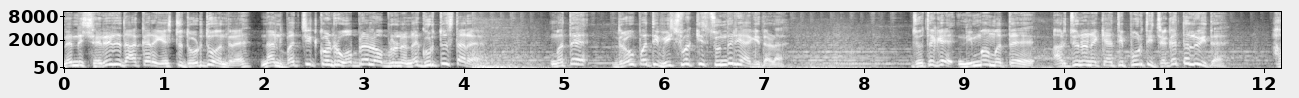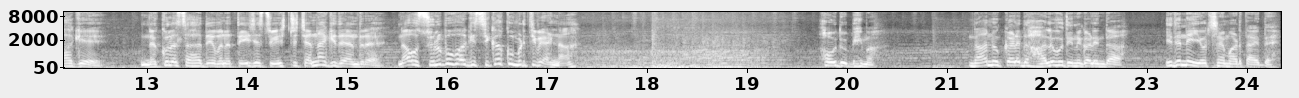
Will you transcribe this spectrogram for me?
ನನ್ನ ಶರೀರದ ಆಕಾರ ಎಷ್ಟು ದೊಡ್ಡದು ಅಂದ್ರೆ ನಾನು ಬಚ್ಚಿಟ್ಕೊಂಡ್ರು ಒಬ್ರಲ್ಲ ಒಬ್ರು ನನ್ನ ಗುರುತಿಸ್ತಾರೆ. ಮತ್ತೆ ದ್ರೌಪದಿ ವಿಶ್ವಕ್ಕೆ ಸುಂದರಿ ಆಗಿದ್ದಾಳೆ ಜೊತೆಗೆ ನಿಮ್ಮ ಮತ್ತೆ ಅರ್ಜುನನ ಖ್ಯಾತಿ ಪೂರ್ತಿ ಜಗತ್ತಲ್ಲೂ ಇದೆ. ಹಾಗೆ ನಕುಲ ಸಹದೇವನ ತೇಜಸ್ಸು ಎಷ್ಟು ಚೆನ್ನಾಗಿದೆ ಅಂದ್ರೆ ನಾವು ಸುಲಭವಾಗಿ ಸಿಕ್ಕಾಕೊಂಡ್ಬಿಡ್ತೀವಿ ಅಣ್ಣ. ಹೌದು ಭೀಮ. ನಾನು ಕಳೆದ ಹಲವು ದಿನಗಳಿಂದ ಇದನ್ನೇ ಯೋಚನೆ ಮಾಡ್ತಾ ಇದ್ದೆ.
